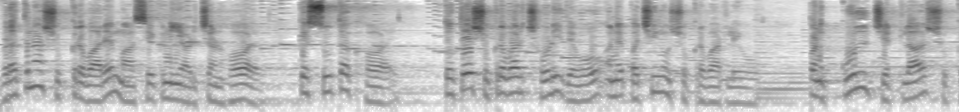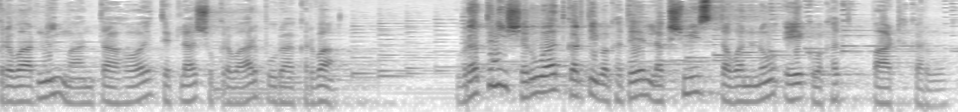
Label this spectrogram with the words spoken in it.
વ્રતના શુક્રવારે માસિકની અડચણ હોય કે સૂતક હોય, તો તે શુક્રવાર છોડી દેવો અને પછીનો શુક્રવાર લેવો. પણ કુલ જેટલા શુક્રવારની માનતા હોય, તેટલા શુક્રવાર પૂરા કરવા. વ્રતની શરૂઆત કરતી વખતે લક્ષ્મી સ્તવનનો એક વખત પાઠ કરવો.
